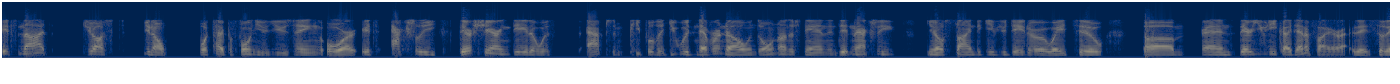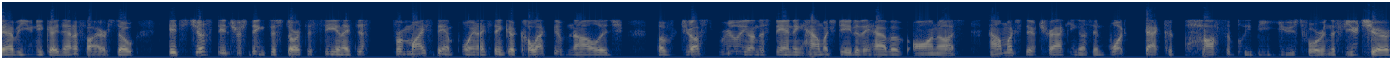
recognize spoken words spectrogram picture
it's not just, you know, what type of phone you're using or it's actually they're sharing data with apps and people that you would never know and don't understand and didn't actually, you know, sign to give your data away to um, and their unique identifier. They, so they have a unique identifier. So it's just interesting to start to see, and I just, from my standpoint, I think a collective knowledge of just really understanding how much data they have of, on us, how much they're tracking us, and what that could possibly be used for in the future.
